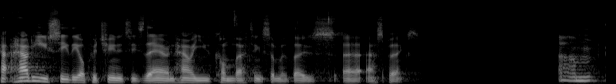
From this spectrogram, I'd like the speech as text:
How, how do you see the opportunities there, and how are you combating some of those uh, aspects? Um,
